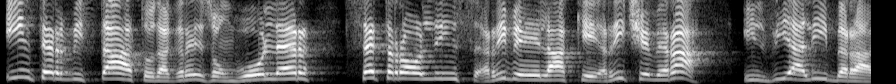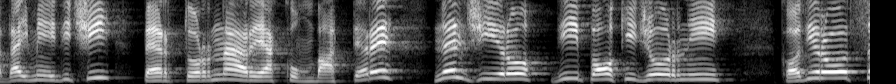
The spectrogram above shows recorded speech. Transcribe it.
Intervistato da Grayson Waller, Seth Rollins rivela che riceverà il via libera dai medici per tornare a combattere nel giro di pochi giorni. Cody Rhodes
